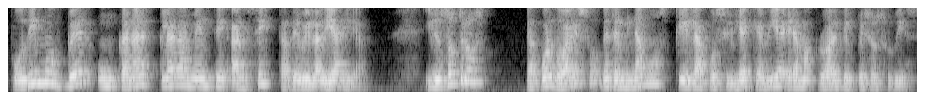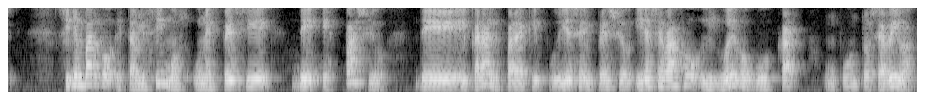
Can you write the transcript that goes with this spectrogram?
pudimos ver un canal claramente alcista de vela diaria. Y nosotros, de acuerdo a eso, determinamos que la posibilidad que había era más probable que el precio subiese. Sin embargo, establecimos una especie de espacio del canal para que pudiese el precio ir hacia abajo y luego buscar un punto hacia arriba,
